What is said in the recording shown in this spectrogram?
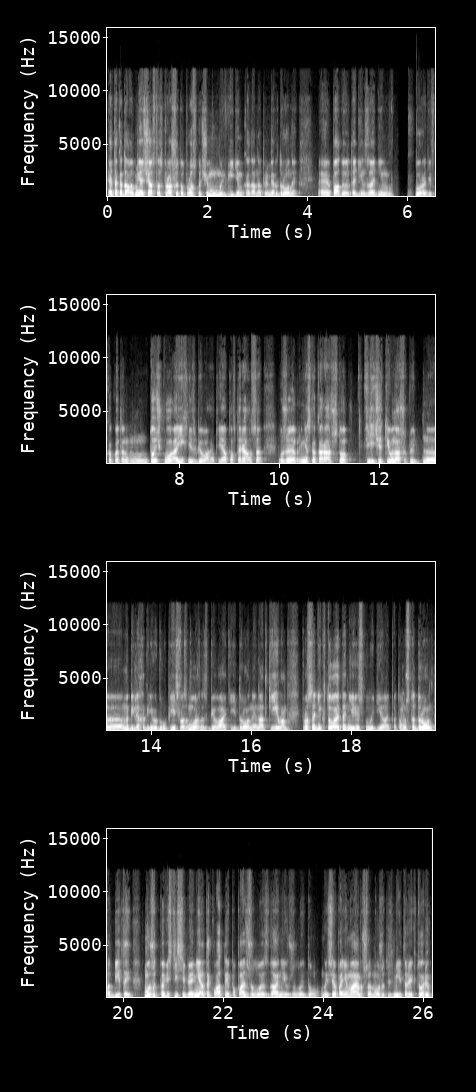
Это когда вот меня часто спрашивают вопрос, почему мы видим, когда, например, дроны э, падают один за одним в городе в какую-то точку, а их не сбивают. Я повторялся уже несколько раз, что физически у наших э, мобильных огневых групп есть возможность сбивать и дроны над Киевом, просто никто это не рискует делать, потому что дрон подбитый может повести себя неадекватно и попасть в жилое здание в жилой дом. Мы все понимаем, что может изменить траекторию,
